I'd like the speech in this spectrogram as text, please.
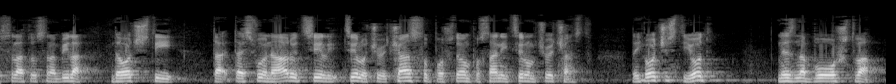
salatu wasalam bila da očisti taj, taj svoj narod, cijeli, cijelo čovječanstvo, pošto je on poslanik cijelom čovječanstvu. Da ih očisti od neznaboštva,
